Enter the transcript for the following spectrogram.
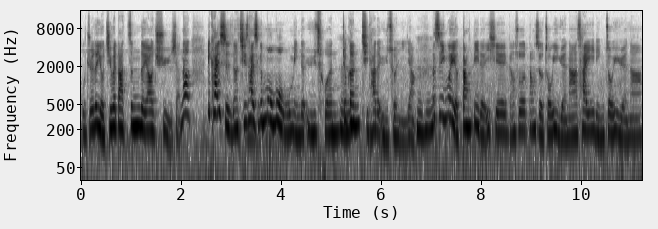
我觉得有机会大家真的要去一下。那一开始呢，其实还是个默默无名的渔村，就跟其他的渔村一样。那是因为有当地的一些，比方说当时有周议员啊、蔡依林周议员啊，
